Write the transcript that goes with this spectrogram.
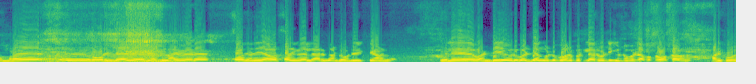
നമ്മുടെ റോഡിന്റെ നാഷണൽ ഹൈവേയുടെ ശോചനീയാവസ്ഥ നിങ്ങൾ എല്ലാവരും കണ്ടുകൊണ്ടിരിക്കുകയാണല്ലോ. ഇതിൽ വണ്ടി ഒരു വണ്ടി അങ്ങോട്ട് പോകാൻ പറ്റില്ല ഒരു വണ്ടി ഇങ്ങോട്ട് പറ്റില്ല. അപ്പൊ ബ്ലോക്ക് ആവുന്നു മണിക്കൂർ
